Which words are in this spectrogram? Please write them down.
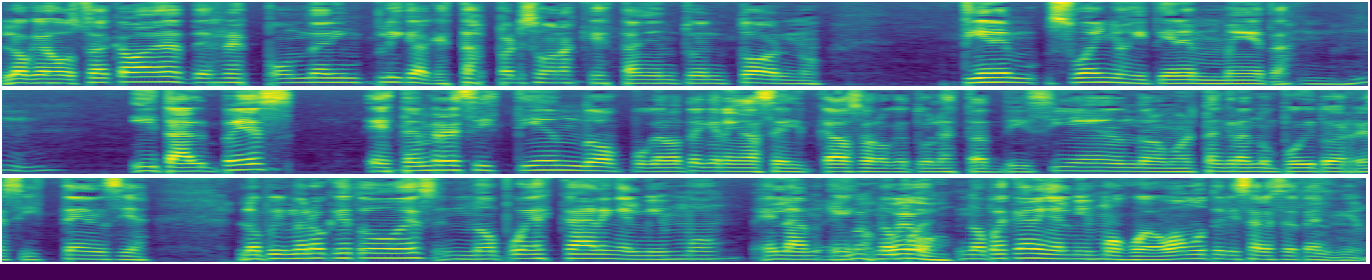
lo que José acaba de, de responder implica que estas personas que están en tu entorno tienen sueños y tienen metas. Y tal vez estén resistiendo porque no te quieren hacer caso a lo que tú le estás diciendo, a lo mejor están creando un poquito de resistencia. Lo primero que todo es no puedes caer en el mismo, en la, El eh, no, juego. puedes, no puedes caer en el mismo juego. Vamos a utilizar ese término.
